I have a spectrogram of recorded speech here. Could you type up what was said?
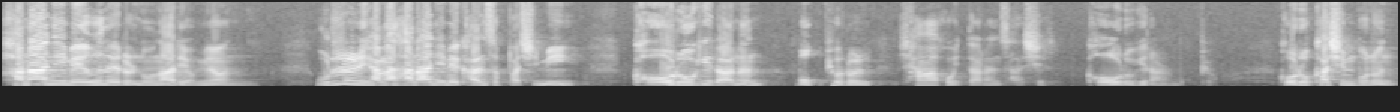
하나님의 은혜를 논하려면 우리를 향한 하나님의 간섭하심이 거룩이라는 목표를 향하고 있다는 사실. 거룩이라는 목표. 거룩하신 분은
